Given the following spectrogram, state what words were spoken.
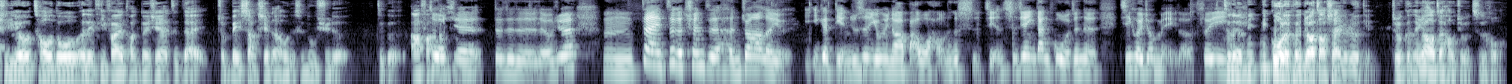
其实有超多 NFT Five 团队现在正在准备上线啊，或者是陆续的这个阿法做一些，对对对对对，我觉得嗯，在这个圈子很重要的有一个点就是永远都要把握好那个时间，时间一旦过了，真的机会就没了，所以真的你你过了可能就要找下一个热点，就可能要在好久之后。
